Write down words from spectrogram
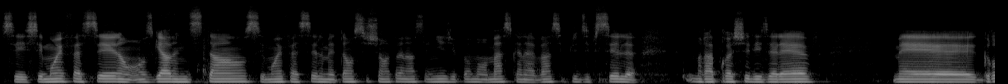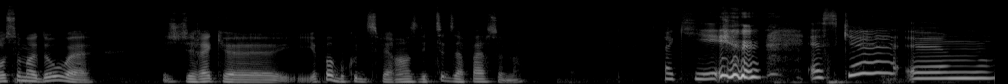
C'est moins facile. On, se garde une distance. C'est moins facile. Mettons, si je suis en train d'enseigner, j'ai pas mon masque en avant. C'est plus difficile de me rapprocher des élèves. Mais grosso modo, euh, je dirais qu'il n'y a pas beaucoup de différences, des petites affaires seulement. OK. est-ce que, euh,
